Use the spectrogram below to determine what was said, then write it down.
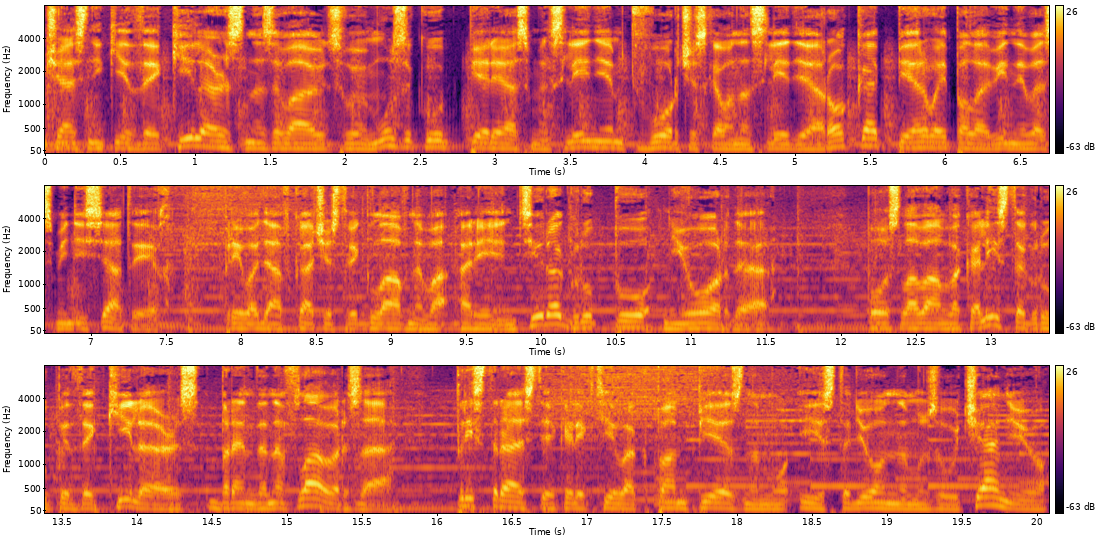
Участники The Killers называют свою музыку переосмыслением творческого наследия рока первой половины 80-х, приводя в качестве главного ориентира группу New Order. По словам вокалиста группы The Killers Брэндона Флауэрса, пристрастие коллектива к помпезному и стадионному звучанию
